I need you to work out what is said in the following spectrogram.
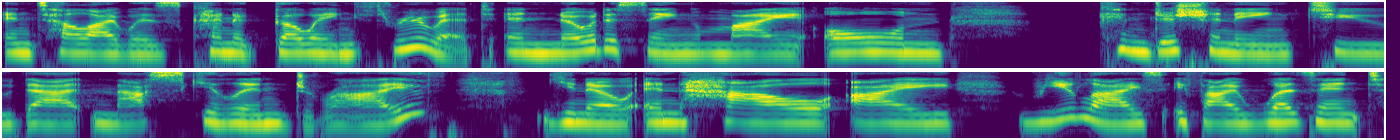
until I was kind of going through it and noticing my own conditioning to that masculine drive, you know, and how I realized if I wasn't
